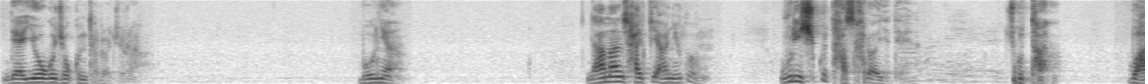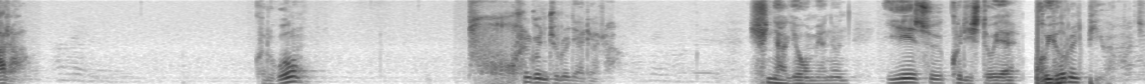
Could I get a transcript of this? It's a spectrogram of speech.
내 요구 조건 들어주라. 뭐냐? 나만 살 게 아니고 우리 식구 다 살아야 돼. 좋다. 와라. 그리고 붉은 줄을 내려라. 신약에 오면은 예수 그리스도의 보혈을 비유한 거죠.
